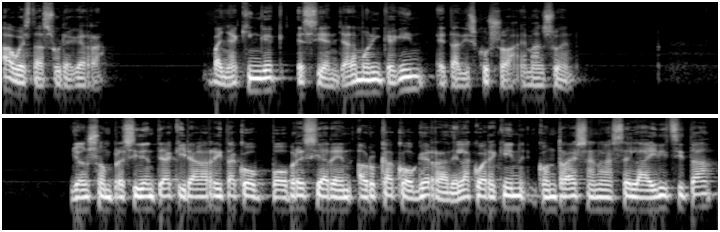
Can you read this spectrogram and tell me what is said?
hau ez da zure gerra. Baina Kingek ezien jaramonik egin eta diskursoa eman zuen. Johnson presidenteak iragarritako pobreziaren aurkako gerra delakoarekin kontraesana zela iritzita,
